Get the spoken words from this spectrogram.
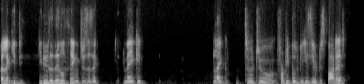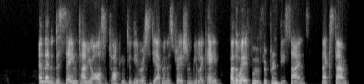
but like you do, you do the little thing just as like make it like to to for people to be easier to spot it and then at the same time you're also talking to the university administration be like hey by the way if we, if we print these signs next time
